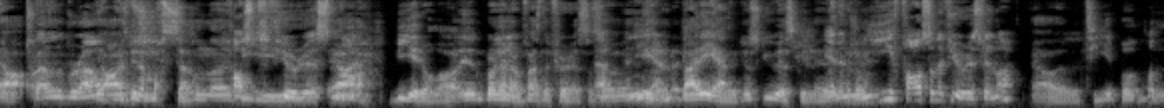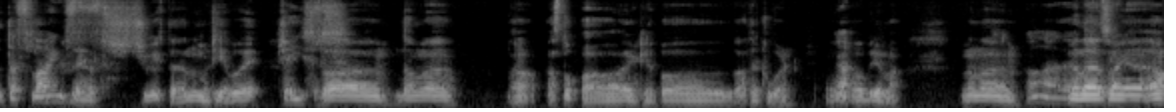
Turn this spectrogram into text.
Ja, 12 rounds. ja han spiller masse sånne Fast Furious ja, 9. biroller, blant annet Fast and Furious. Altså, Ja, Leonard. der er han jo ikke skuespiller. Er det ni Fast and Furious-filmer? Ja, det er ti på What the flying Det er helt sjukt. Det er nummer ti på vei. Jesus. Så de eh, Ja, jeg stoppa egentlig på etter toeren Ja. og bryr meg. Men, eh, Ja, nei, det- men det er så lenge Ja,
